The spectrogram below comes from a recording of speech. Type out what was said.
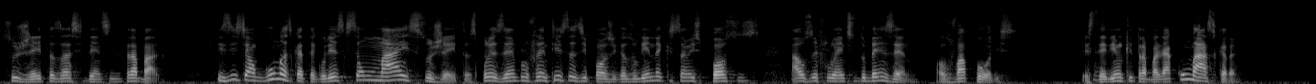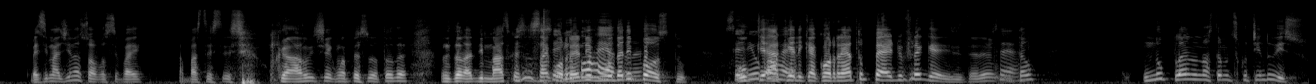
sujeitas a acidentes de trabalho. Existem algumas categorias que são mais sujeitas. Por exemplo, frentistas de pós de gasolina que são expostos aos efluentes do benzeno, aos vapores. Eles teriam que trabalhar com máscara, mas imagina só, você vai abastecer seu carro e chega uma pessoa toda de máscara, você sai Seria correndo correto, e muda né? de posto. Seria o que, o aquele que é correto perde o freguês, entendeu? Certo. Então, no plano nós estamos discutindo isso.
